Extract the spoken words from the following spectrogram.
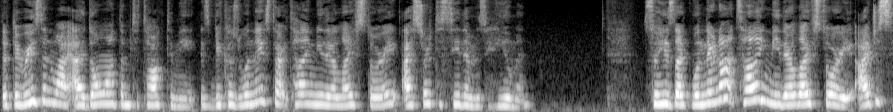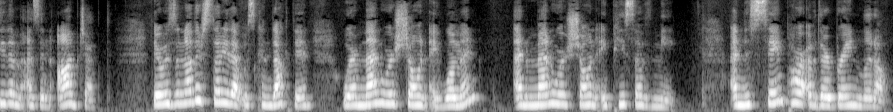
that the reason why I don't want them to talk to me is because when they start telling me their life story, I start to see them as a human. So he's like, when they're not telling me their life story, I just see them as an object. There was another study that was conducted where men were shown a woman and men were shown a piece of meat, and the same part of their brain lit up.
